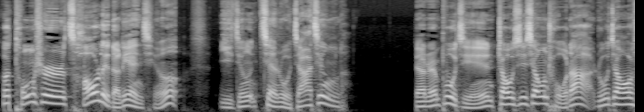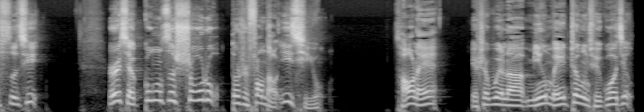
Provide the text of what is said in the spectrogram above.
和同事曹磊的恋情已经渐入佳境了，两人不仅朝夕相处的如胶似漆。而且工资收入都是放到一起用，曹磊也是为了明媒正娶郭靖，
